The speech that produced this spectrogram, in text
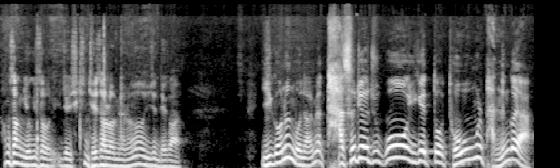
항상 여기서 이제 식신 제살려면은 이제 내가 이거는 뭐냐면 다스려주고 이게 또 도움을 받는 거야.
